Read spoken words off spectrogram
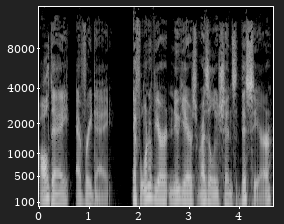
all day, every day. If one of your New Year's resolutions this year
